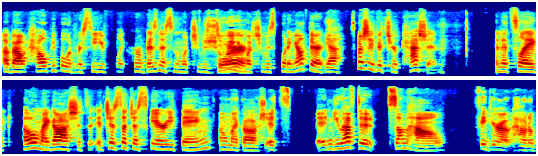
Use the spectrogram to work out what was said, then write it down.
about how people would receive like her business and what she was doing and what she was putting out there Yeah. especially if it's your passion. And it's like, oh my gosh, it's it's just such a scary thing. Oh my gosh, it's and you have to somehow figure out how to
